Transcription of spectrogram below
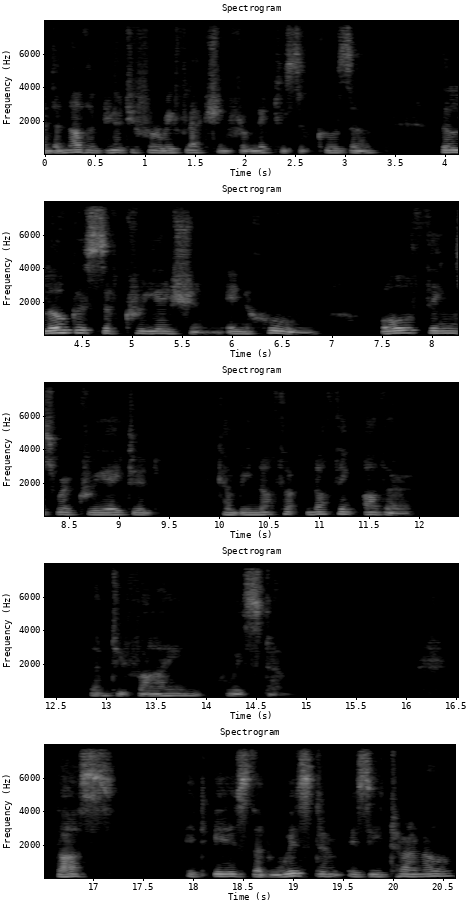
And another beautiful reflection from Nicholas of Cusa the Logos of creation, in whom all things were created, can be nothing, nothing other than divine wisdom. Thus, it is that wisdom is eternal,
